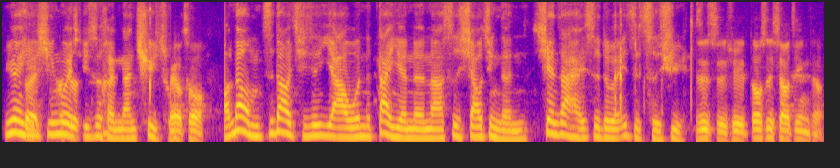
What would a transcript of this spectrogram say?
因为鱼腥味其实很难去除。没有错。好，那我们知道其实雅文的代言人呢是萧敬腾，现在还是对不对？一直持续，一直持续都是萧敬腾。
